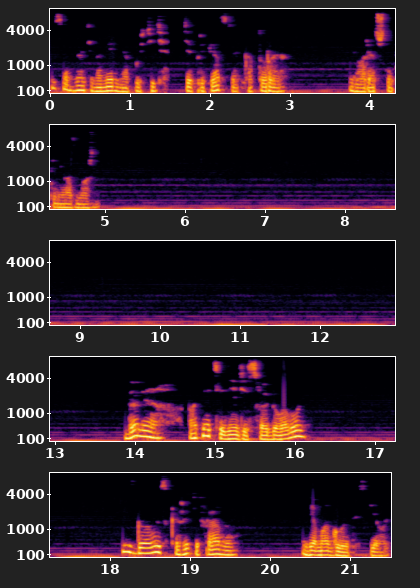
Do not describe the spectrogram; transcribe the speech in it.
И создайте намерение опустить те препятствия, которые говорят, что это невозможно. Далее опять соединитесь своей головой из головы скажите фразу «Я могу это сделать».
